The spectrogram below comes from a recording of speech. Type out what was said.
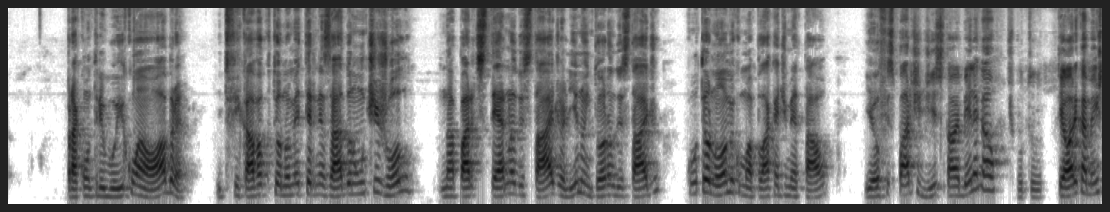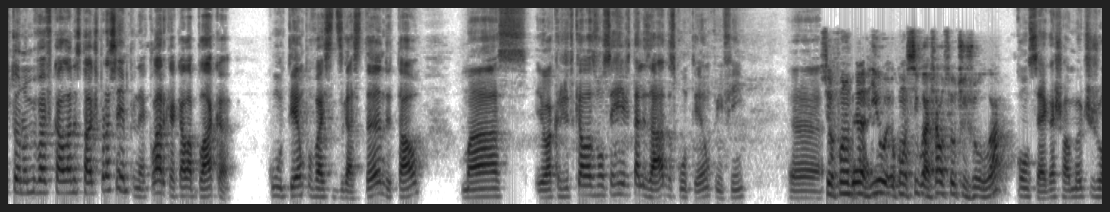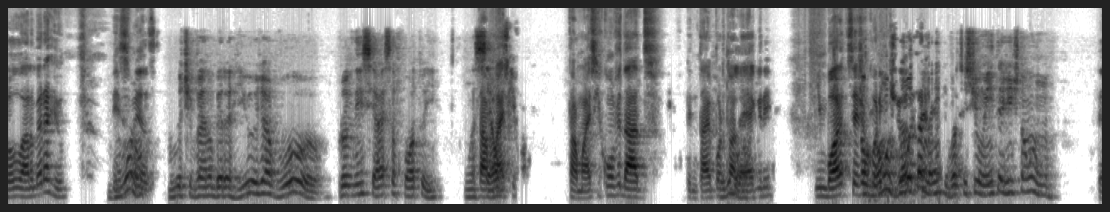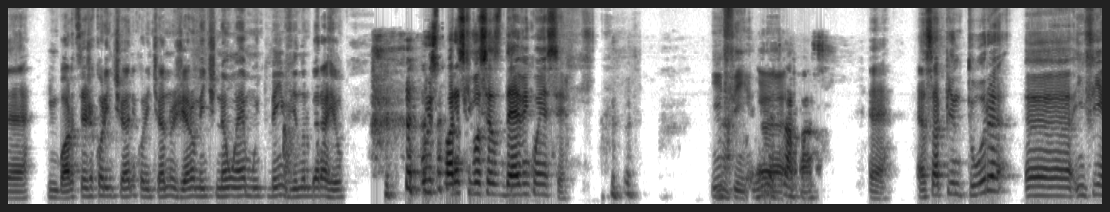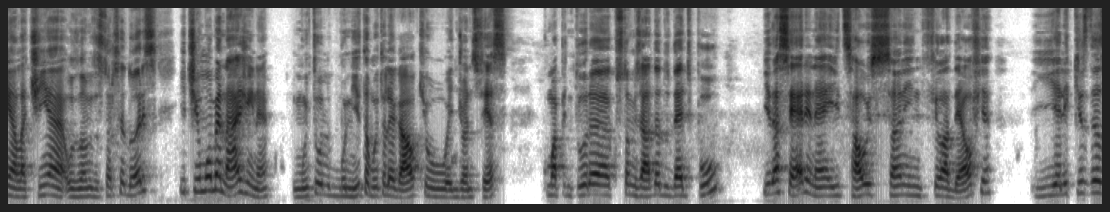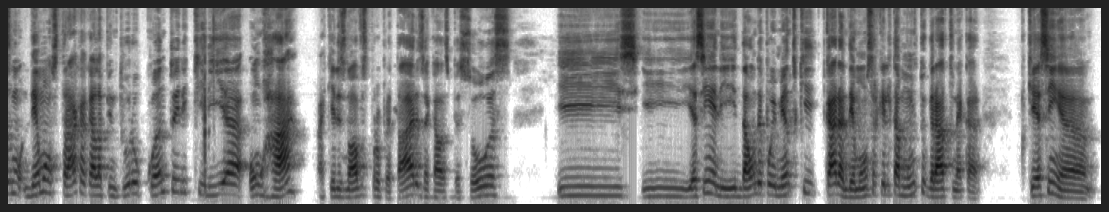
para contribuir com a obra e tu ficava com o teu nome eternizado num tijolo na parte externa do estádio, ali no entorno do estádio, com o teu nome, com uma placa de metal. E eu fiz parte disso, tal, é bem legal. Tipo, tu, teoricamente teu nome vai ficar lá no estádio para sempre, né? Claro que aquela placa com o tempo vai se desgastando e tal, mas eu acredito que elas vão ser revitalizadas com o tempo, enfim. Uh... Se eu for no Beira Rio, eu consigo achar o seu tijolo lá? Consegue achar o meu tijolo lá no Beira Rio. Isso mesmo. Quando eu estiver no Beira Rio, eu já vou providenciar essa foto aí. Uma tá, mais que, tá mais que convidado. Pintar em Porto Tudo Alegre. Embora seja então, corintiano. Vamos né? também. Vou assistir o Inter e a gente toma uma. É, embora seja corintiano, e corintiano geralmente não é muito bem-vindo no Beira Rio. Por histórias que vocês devem conhecer. Enfim. é, é, essa pintura, uh, enfim, ela tinha os nomes dos torcedores e tinha uma homenagem, né? Muito bonita, muito legal que o Andy Jones fez, com uma pintura customizada do Deadpool e da série, né? It's Always Sunny in Philadelphia. E ele quis demonstrar com aquela pintura o quanto ele queria honrar aqueles novos proprietários, aquelas pessoas, e, e, assim, ele dá um depoimento que, cara, demonstra que ele tá muito grato, né, cara? Porque, assim, uh,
